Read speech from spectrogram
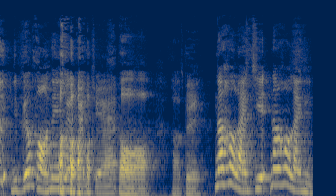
你不用管我内心的感觉。哦啊，对。那后来接，那后来你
